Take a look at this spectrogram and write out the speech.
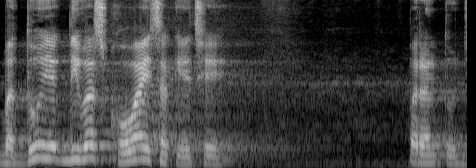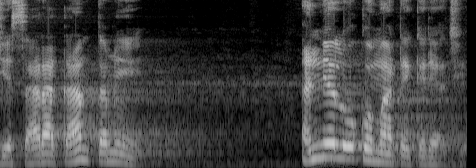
બધું એક દિવસ ખોવાઈ શકે છે. પરંતુ જે સારા કામ તમે અન્ય લોકો માટે કર્યા છે,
